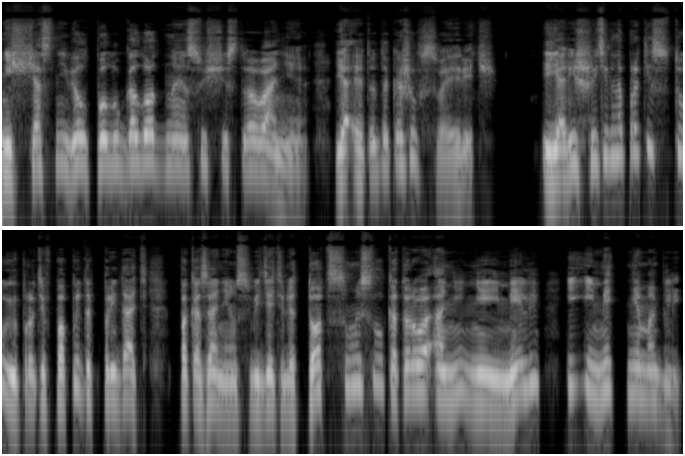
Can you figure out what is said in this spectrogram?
Несчастный вел полуголодное существование. Я это докажу в своей речи. И я решительно протестую против попыток придать показаниям свидетеля тот смысл, которого они не имели и иметь не могли.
